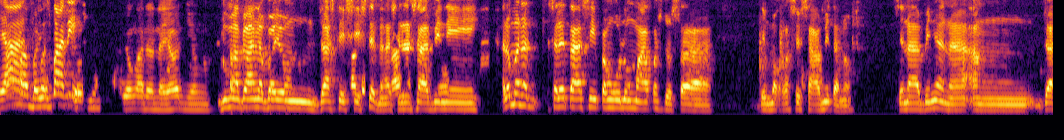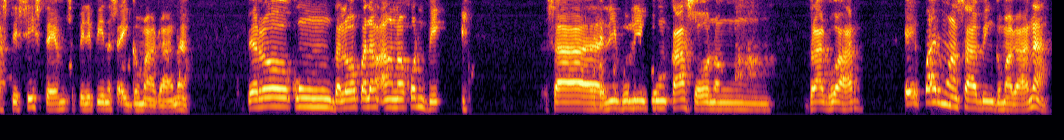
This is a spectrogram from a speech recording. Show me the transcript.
Yan, si Boss Manny. Yung, yung ano na yon yung gumagana ba yung justice system na sinasabi ni alam mo nagsalita si Pangulong Marcos do sa Democracy Summit ano sinabi niya na ang justice system sa Pilipinas ay gumagana. Pero kung dalawa pa lang ang na-convict sa libo-libong kaso ng drug war, eh paano mo nasabing gumagana?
